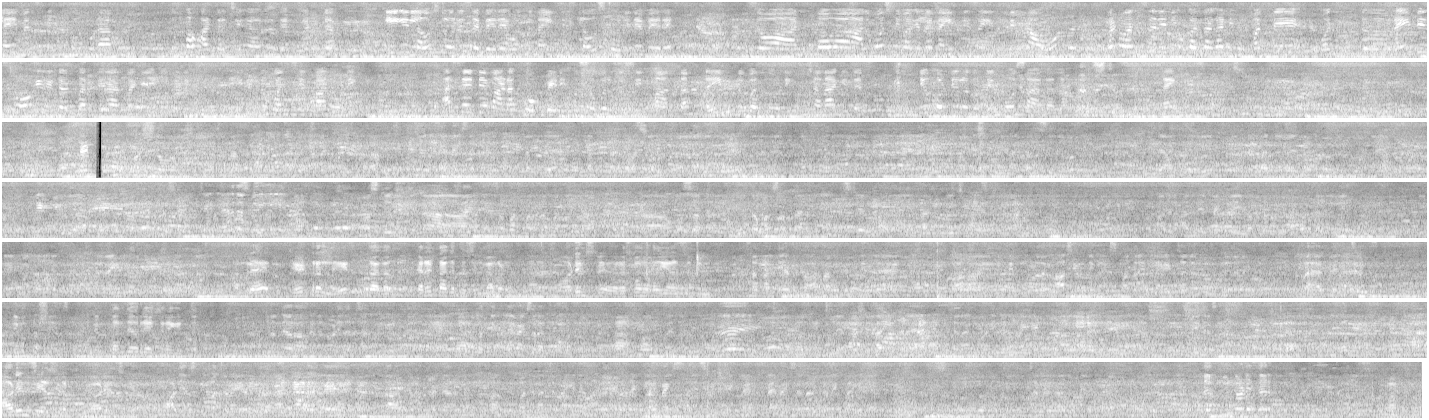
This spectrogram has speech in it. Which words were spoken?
Climax ನಿಮಗೂ ಕೂಡ ತುಂಬ ಹಾರ್ಟ್ ಟಚಿಂಗ್ ಆಗುತ್ತೆ ಬಟ್ ಈಗಿನ ಲವ್ ಸ್ಟೋರೀಸೇ ಬೇರೆ, ಒಂದು ನೈಂಟೀಸ್ ಲವ್ ಸ್ಟೋರಿನೇ ಬೇರೆ. ಸೊ ಆ ಅನುಭವ ಆಲ್ಮೋಸ್ಟ್ ಇವಾಗೆಲ್ಲ ನೈಂಟೀಸೇ ಇರ್ತೀವಿ ನಾವು. ಬಟ್ ಒಂದ್ಸರಿ ನೀವು ಬಂದಾಗ ನೀವು ಮತ್ತೆ ಒಂದು ನೈಂಟೀಸ್ ಹೋಗಿ ರಿಟರ್ನ್ ಬರ್ತೀರಾ ಅಂತ ಕೇಳ್ಕೊತೀನಿ ದಯವಿಟ್ಟು ಒಂದು ಸಿನಿಮಾ ನೋಡಿ. ಅಸೆಟ್ಟೆ ಮಾಡೋಕ್ಕೆ ಹೋಗಬೇಡಿ ಹೊಸಬರ್ಗು ಸಿನಿಮಾ ಅಂತ. ದಯವಿಟ್ಟು ಬಂದು ನೋಡಿ. ಚೆನ್ನಾಗಿದೆ. ನೀವು ಕೊಟ್ಟಿರೋದು ದುಡ್ಡಿಗೆ ಮೋಸ ಆಗಲ್ಲ ಥ್ಯಾಂಕ್ ಯು ಏನಕ್ಕಿಂತ ಸಪೋರ್ಟ್ ಮಾಡ್ತಾ ಬಂದಿಲ್ಲ ಹೊಸ newcomers state state reach ಮಾಡಿಸಿಲ್ಲ ಅದರ ಅದರ ಎಫೆಕ್ಟ್ ಇವತ್ತು ಅಂದರೆ ಥಿಯೇಟ್ರಲ್ಲಿ ಗೊತ್ತಾಗೋದು ಕನೆಕ್ಟ್ ಆಗುತ್ತೆ ಸಿನಿಮಾಗಳು. ಆಡಿಯನ್ಸ್ ರೆಸ್ಪಾನ್ಸ್ ಮಾಡೋದು ಏನು ಅನಿಸುತ್ತೆ ನಿಮಗೆ ಸರ್ ನಾನು ಥಿಯೇಟರ್ ಕಾರ್ನಾಗ ಬಂದಿದ್ದೆ ಕಾರ್ನಾಗ ನೋಡಿದ್ರೆ ಲಾಸ್ಟ್ ಟ್ವೆಂಟಿ ಮಿನಿಟ್ಸ್ ಮಾತ್ರ ಇಲ್ಲ ಏಟ್ ಜನ. ತುಂಬ ಹ್ಯಾಪಿ ಆಗಿದೆ ನಿಮ್ಮ ಖುಷಿ ಅನ್ಸುತ್ತೆ? ನಿಮ್ಮ ತಂದೆಯವ್ರ ರಿಯಾಕ್ಷನ್ ಆಗಿತ್ತು ತಂದೆಯವರು ಆಲ್ರೆಡಿ ನೋಡಿದ್ದಾರೆ ಸರ್ ಮತ್ತೆ ಕ್ಲೈಮ್ಯಾಕ್ಸ್ ಎಲ್ಲ ಎತ್ಕೊಂಡ್ಬಿಟ್ರು ಹಾಂ ಕ್ಲೈಮ್ಯಾಕ್ಸ್ ಆಗಿದ್ದಾರೆ ಚೆನ್ನಾಗಿ ಮಾಡಿದ್ದಾರೆ ಇದೆ ಸರ್ ಆಡಿಯನ್ಸ್ ಏನು ಸಿಗುತ್ತೆ ಆಡಿಯನ್ಸ್ಗೆ ಆಡಿಯನ್ಸ್ ತುಂಬ ಚೆನ್ನಾಗಿರುತ್ತೆ ತುಂಬ ಜನ ಚೆನ್ನಾಗಿದೆ ಕ್ಲೈಮ್ಯಾಕ್ಸ್ ಕ್ಲೈಮ್ಯಾಕ್ಸ್ ಎಲ್ಲ ಕನೆಕ್ಟ್ ಆಗಿದೆ ಸೊ ಚೆನ್ನಾಗಾಗುತ್ತೆ ಮುನ್ನೋಡಿ ಸರ್.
